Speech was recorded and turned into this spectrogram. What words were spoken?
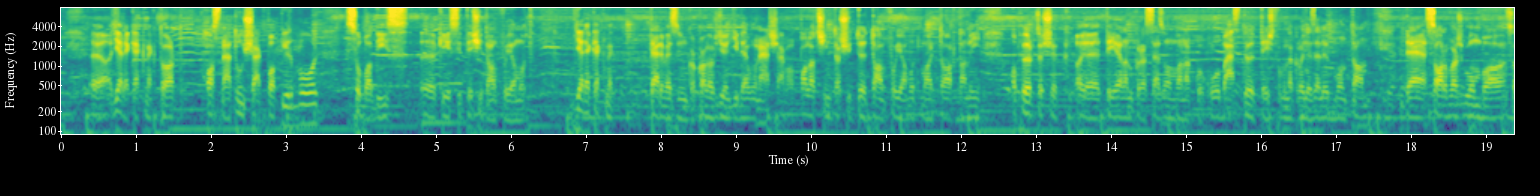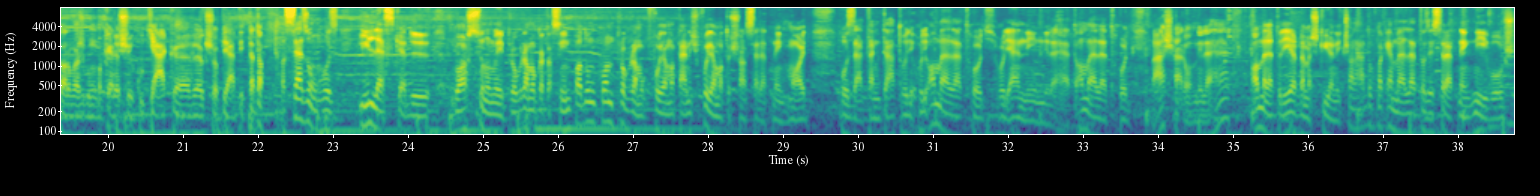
a gyerekeknek tart használt újságpapírból szobadísz készítési tanfolyamot. Gyerekeknek tervezünk a Kalasgyöngyi bevonásával. Palacsintasütő tanfolyamot majd tartani. A pörcösök télen, amikor a szezon van, akkor kóbász töltést fognak, ahogy az előbb mondtam, de szarvasgomba, szarvasgomba kereső kutyák workshopját itt. Tehát a, a szezonhoz illeszkedő gasztronómiai programokat a színpadunkon, programok folyamatán is folyamatosan szeretnénk majd hozzátenni. Tehát, hogy, hogy amellett, hogy, hogy enni, inni lehet, amellett, hogy vásárolni lehet, amellett, hogy érdemes kijönni családoknak, emellett azért szeretnénk nívós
